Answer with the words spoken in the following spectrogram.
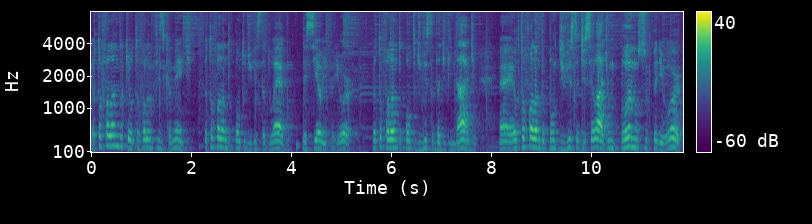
eu tô falando do que? Eu tô falando fisicamente? Eu tô falando do ponto de vista do ego, desse eu inferior? Eu tô falando do ponto de vista da divindade? É, eu tô falando do ponto de vista de, sei lá, de um plano superior?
